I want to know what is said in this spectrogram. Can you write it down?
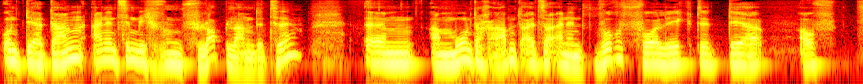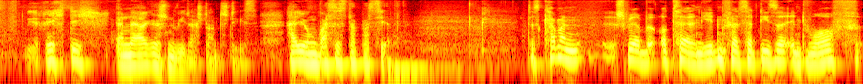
und der dann einen ziemlichen Flop landete ähm, am Montagabend, als er einen Entwurf vorlegte, der auf richtig energischen Widerstand stieß. Herr Jung, was ist da passiert? Das kann man schwer beurteilen. Jedenfalls hat dieser Entwurf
